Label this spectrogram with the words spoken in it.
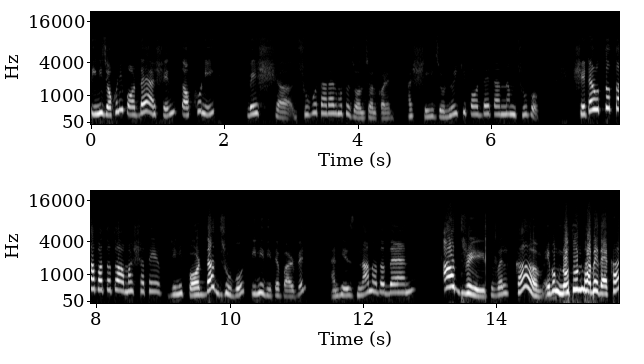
তিনি যখনই পর্দায় আসেন তখনই বেশ ধ্রুব তারার মতো জ্বলজ্বল করেন। আর সেই জন্যই কি পর্দায় তার নাম ধ্রুব? সেটার উত্তর তো আপাতত আমার সাথে যিনি পর্দার ধ্রুব তিনি দিতে পারবেন। And he is none other than Adrit. Welcome এবং নতুনভাবে দেখা,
